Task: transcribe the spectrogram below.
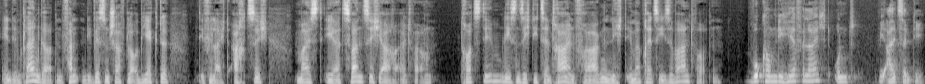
In dem Kleingarten fanden die Wissenschaftler Objekte, die vielleicht 80, meist eher 20 Jahre alt waren. Trotzdem ließen sich die zentralen Fragen nicht immer präzise beantworten. Wo kommen die her vielleicht und wie alt sind die?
